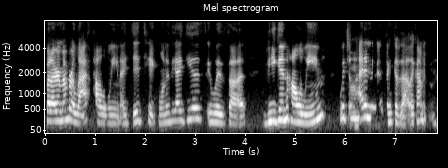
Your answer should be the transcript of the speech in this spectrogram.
But I remember last Halloween I did take one of the ideas. It was uh, vegan Halloween, which Mhm. I didn't even think of that. Like I'm,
